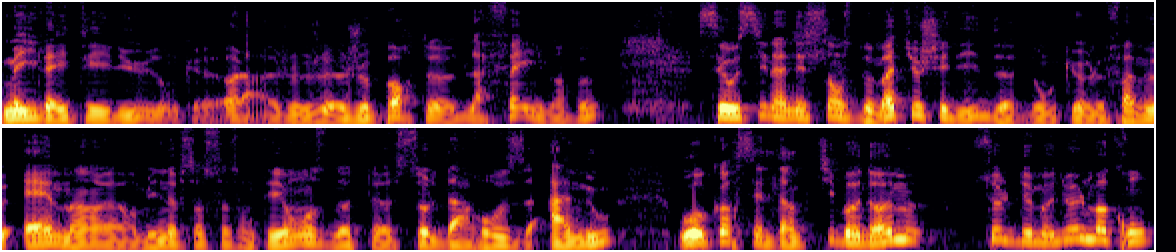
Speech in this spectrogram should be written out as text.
mais il a été élu, donc euh, voilà, je, porte euh, de la fame un peu. C'est aussi la naissance de Mathieu Chédid, donc euh, le fameux M, hein, en 1971, notre soldat rose à nous, ou encore celle d'un petit bonhomme, celle d'Emmanuel Macron.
